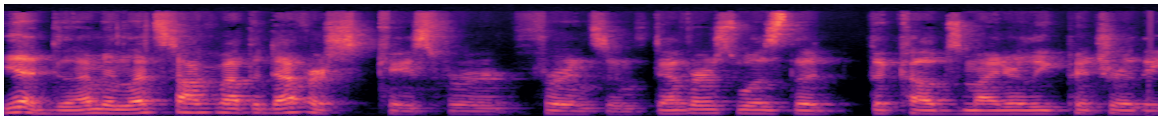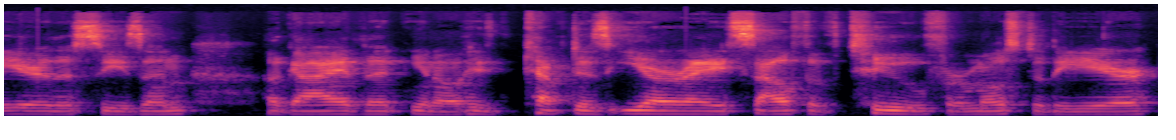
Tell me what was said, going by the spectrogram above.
Yeah, I mean, let's talk about the Devers case for for instance. Devers was the the Cubs minor league pitcher of the year this season. A guy that you know he kept his ERA south of two for most of the year.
